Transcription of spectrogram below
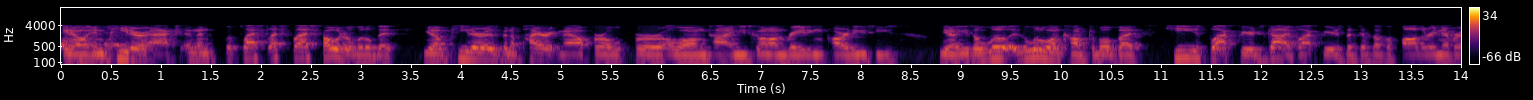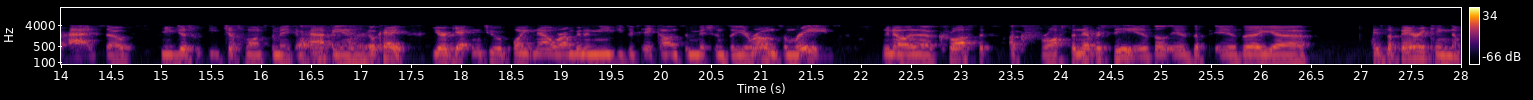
you know, and Peter acts, and then flash. Let's flash forward a little bit you know, Peter has been a pirate now for a, for a long time. He's gone on raiding parties. He's, you know, he's a little a little uncomfortable, but he's Blackbeard's guy. Blackbeard's the different of a father he never had. So he just he just wants to make him happy. And he's like, okay, you're getting to a point now where I'm going to need you to take on some missions of your own, some raids. You know, and across the across the Never Sea is the is the is the uh, is the Fairy Kingdom.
